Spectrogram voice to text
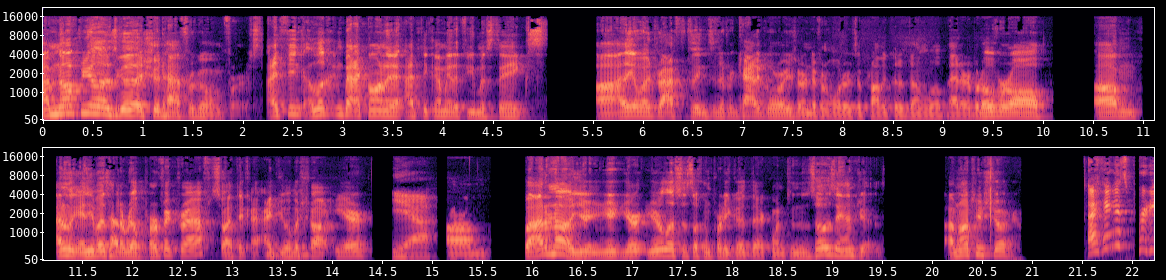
I'm not feeling as good as I should have for going first. I think looking back on it, I think I made a few mistakes. Uh, I think I would draft things in different categories or in different orders. I probably could have done a little better. But overall, um, I don't think any of us had a real perfect draft. So I think I, I do have a shot here. Yeah, Um, but I don't know. Your, your your your list is looking pretty good there, Quentin. And so is Andrea's. I'm not too sure. I think it's pretty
